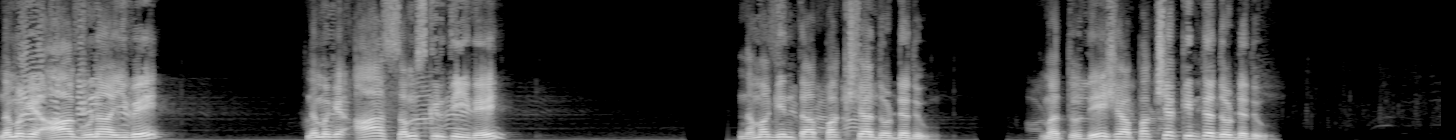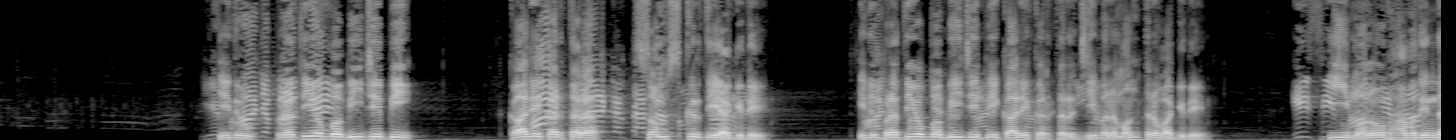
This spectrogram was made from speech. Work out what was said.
ನಮಗೆ ಆ ಗುಣ ಇವೆ. ನಮಗೆ ಆ ಸಂಸ್ಕೃತಿ ಇದೆ. ನಮಗಿಂತ ಪಕ್ಷ ದೊಡ್ಡದು ಮತ್ತು ದೇಶ ಪಕ್ಷಕ್ಕಿಂತ ದೊಡ್ಡದು. ಇದು ಪ್ರತಿಯೊಬ್ಬ ಬಿಜೆಪಿ ಕಾರ್ಯಕರ್ತರ ಸಂಸ್ಕೃತಿಯಾಗಿದೆ. ಇದು ಪ್ರತಿಯೊಬ್ಬ ಬಿಜೆಪಿ ಕಾರ್ಯಕರ್ತರ ಜೀವನ ಮಂತ್ರವಾಗಿದೆ. ಈ ಮನೋಭಾವದಿಂದ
